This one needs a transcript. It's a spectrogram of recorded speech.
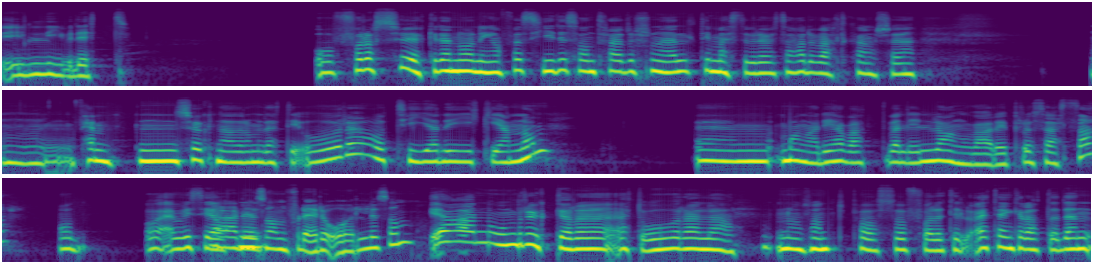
i livet ditt og for å søke den ordninga, for å si det sånn tradisjonelt i mesterbrevet, så har det vært kanskje mm, 15 søknader om dette i året, og ti av de gikk igjennom. Um, mange av de har vært veldig langvarige prosesser. Og, og jeg vil si at, er det sånn flere år, liksom? Ja, noen bruker et år eller noe sånt på å få det til. Og jeg tenker at den,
